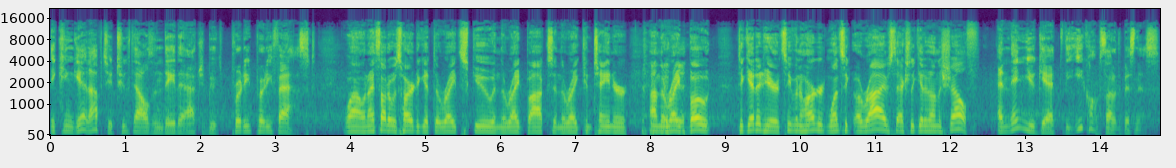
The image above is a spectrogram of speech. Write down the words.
it can get up to 2,000 data attributes pretty, pretty fast. Wow, and I thought it was hard to get the right SKU in the right box in the right container on the right boat to get it here. It's even harder once it arrives to actually get it on the shelf. And then you get the e-com side of the business.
